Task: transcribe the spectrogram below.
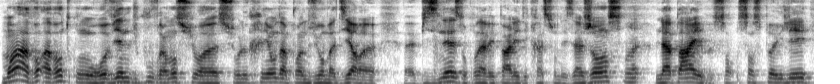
Moi, avant, avant qu'on revienne du coup vraiment sur, euh, sur le crayon d'un point de vue, on va dire, euh, euh, business, donc on avait parlé des créations des agences. Ouais. Là, pareil, sans, sans spoiler,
